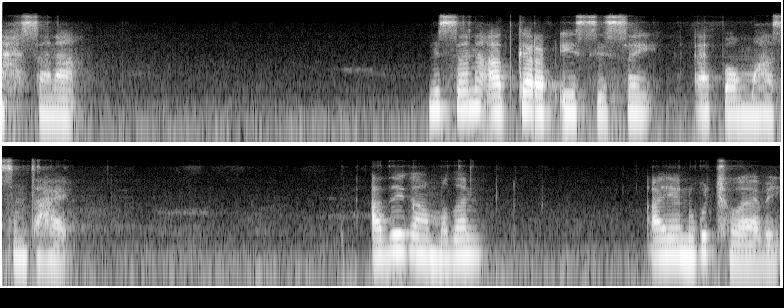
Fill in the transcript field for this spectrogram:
naxsanaa misena aada garab ii siisay aad baa u mahadsan tahay. Adigaa mudan ayaan ugu jawaabay.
